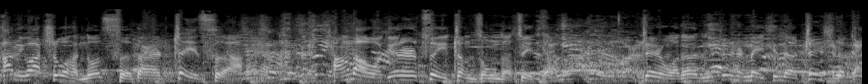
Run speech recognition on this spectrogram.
哈密瓜吃过很多次，但是这次啊，尝到我觉得是最正宗的、最甜的。这是我的，真是内心的真实的感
